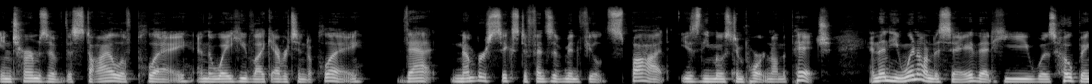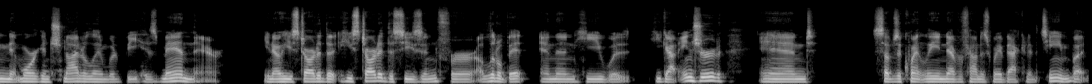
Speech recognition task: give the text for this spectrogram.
in terms of the style of play and the way he'd like Everton to play, that number six defensive midfield spot is the most important on the pitch. And then he went on to say that he was hoping that Morgan Schneiderlin would be his man there. You know, he started the he started the season for a little bit and then he was he got injured and subsequently never found his way back into the team. But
